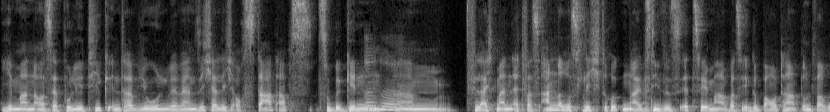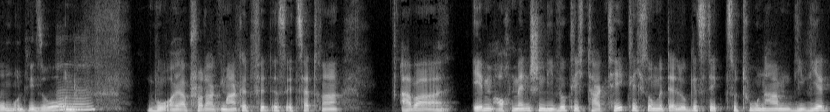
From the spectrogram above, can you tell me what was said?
jemanden aus der Politik interviewen. Wir werden sicherlich auch Startups zu Beginn mhm. ähm, vielleicht mal ein etwas anderes Licht rücken als dieses Erzähl mal, was ihr gebaut habt und warum und wieso mhm. und wo euer Product Market Fit ist etc. Aber eben auch Menschen, die wirklich tagtäglich so mit der Logistik zu tun haben, die wir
